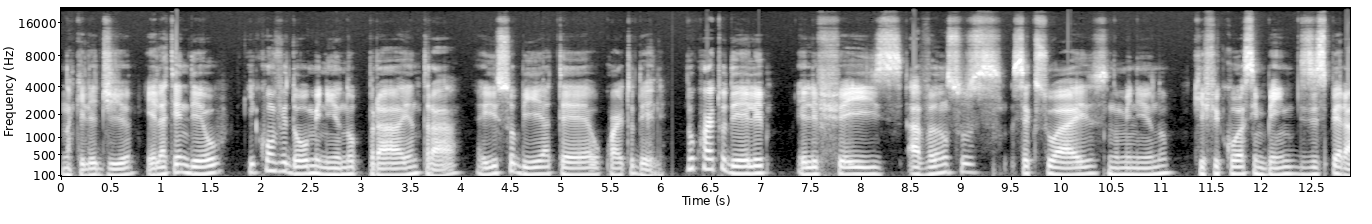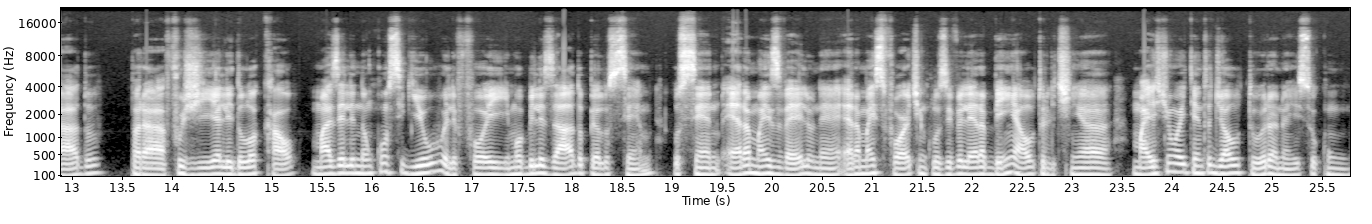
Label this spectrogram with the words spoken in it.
naquele dia. Ele atendeu e convidou o menino para entrar e subir até o quarto dele. No quarto dele, ele fez avanços sexuais no menino, que ficou assim bem desesperado para fugir ali do local, mas ele não conseguiu, ele foi imobilizado pelo Sam. O Sam era mais velho, né? Era mais forte, inclusive ele era bem alto, ele tinha mais de 1,80 de altura, né? Isso com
